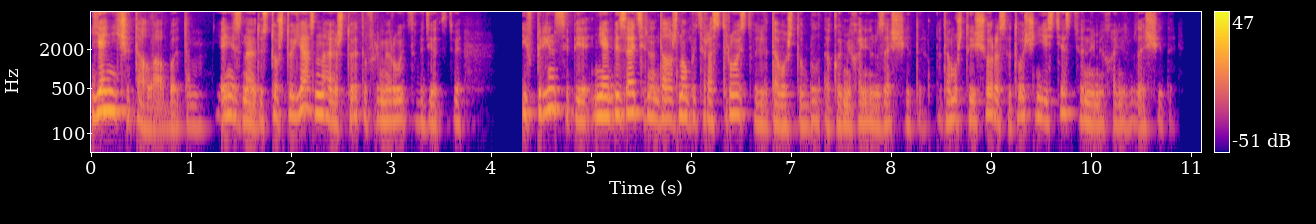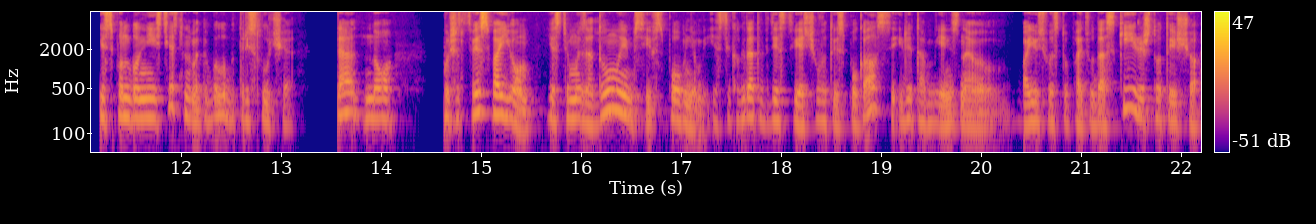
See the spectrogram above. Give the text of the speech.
я не читала об этом, я не знаю. То есть то, что я знаю, что это формируется в детстве. И, в принципе, не обязательно должно быть расстройство для того, чтобы был такой механизм защиты. Потому что, еще раз, это очень естественный механизм защиты. Если бы он был неестественным, это было бы три случая. Да? Но в большинстве своем, если мы задумаемся и вспомним, если когда-то в детстве я чего-то испугался, или там, я не знаю, боюсь выступать у доски или что-то еще,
